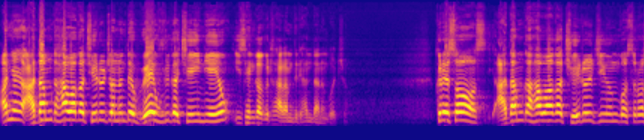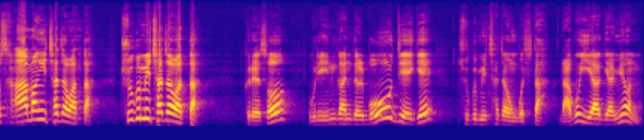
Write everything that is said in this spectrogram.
아니 아담과 하와가 죄를 졌는데 왜 우리가 죄인이에요? 이 생각을 사람들이 한다는 거죠. 그래서 아담과 하와가 죄를 지은 것으로 사망이 찾아왔다. 죽음이 찾아왔다. 그래서 우리 인간들 모두에게 죽음이 찾아온 것이다. 라고 이야기하면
